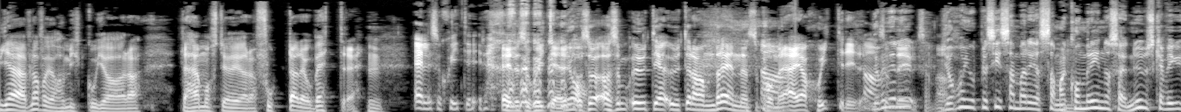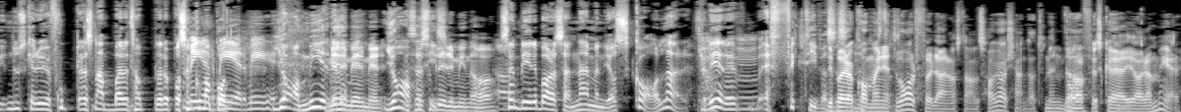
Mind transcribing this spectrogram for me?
jävlar vad jag har mycket att göra, det här måste jag göra fortare och bättre. Eller så skiter jag i det. Eller så skiter jag i det. Ja. Och så, alltså, ut, ut den andra änden så kommer, Ja. nej jag skiter i det. Ja. Ja, Liksom, men det liksom, ja. Jag har gjort precis samma resa. Man kommer in och säger nu ska, vi, nu ska du göra fortare, snabbare, snabbare. Och sen Mer, kommer man på att- mer, mer. Ja, mer. Mer, mer, mer. Ja, sen så precis. blir det min, ja. Sen blir det bara så här, nej men jag skalar. För det är det Mm. effektivaste. Det börjar komma in ett varför där någonstans har jag känt att, men Ja. varför ska jag göra mer?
